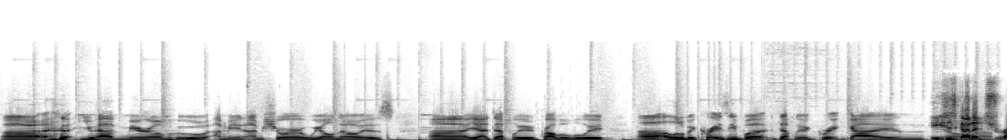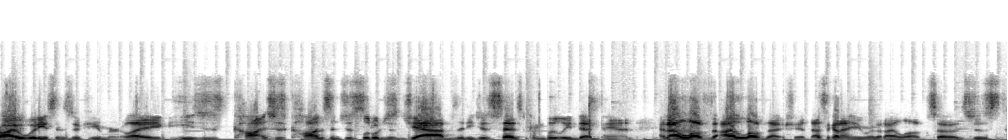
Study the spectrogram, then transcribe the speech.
Uh, you have Meram, who I mean, I'm sure we all know is, uh, yeah, definitely probably uh, a little bit crazy, but definitely a great guy. And he's just know, got a uh, dry, witty sense of humor. Like he's just con- it's just constant, just little just jabs that he just says completely deadpan. And I love that. I love that shit. That's the kind of humor that I love. So it's just,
